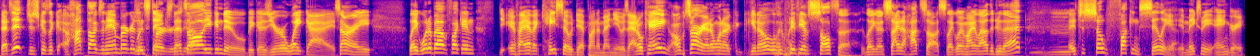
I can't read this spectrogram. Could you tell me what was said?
That's it. Just because like hot dogs and hamburgers and steaks. burgers, that's yeah. all you can do because you're a white guy. Sorry. Like what about fucking? If I have a queso dip on a menu, is that okay? Oh, I'm sorry, I don't want to. You know, like what if you have salsa, like a side of hot sauce? Like, what, am I allowed to do that? Mm-hmm. It's just so fucking silly. It makes me angry.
